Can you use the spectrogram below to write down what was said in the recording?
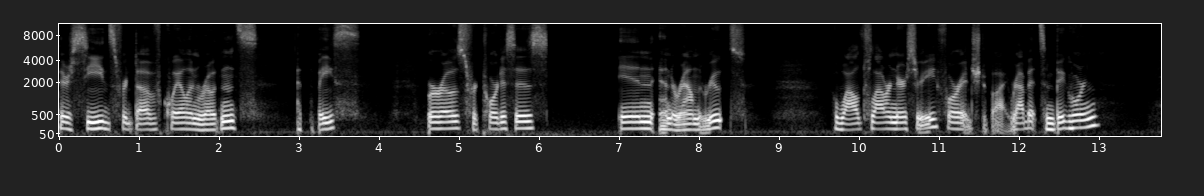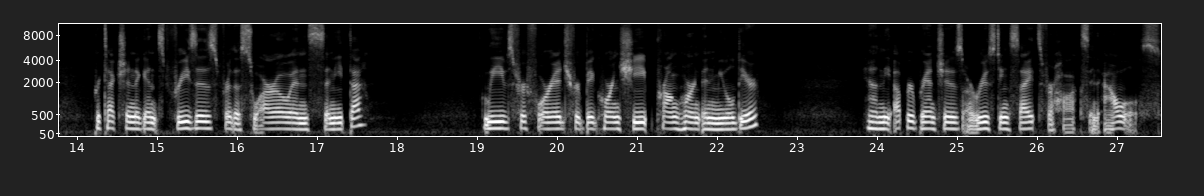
There's seeds for dove, quail, and rodents at the base. Burrows for tortoises in and around the roots a wildflower nursery foraged by rabbits and bighorn, protection against freezes for the saguaro and senita, leaves for forage for bighorn sheep, pronghorn, and mule deer, and the upper branches are roosting sites for hawks and owls.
